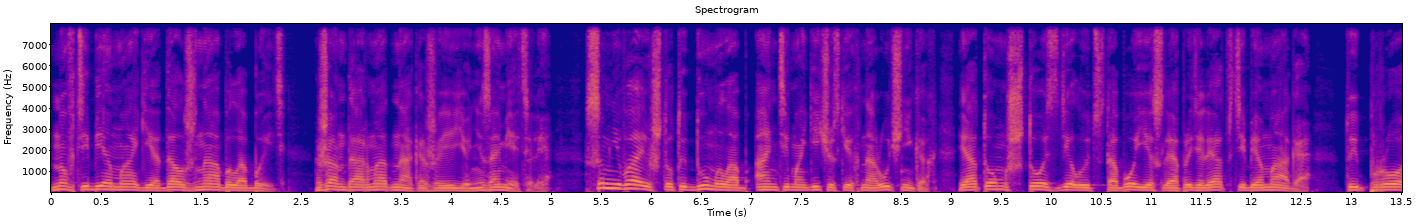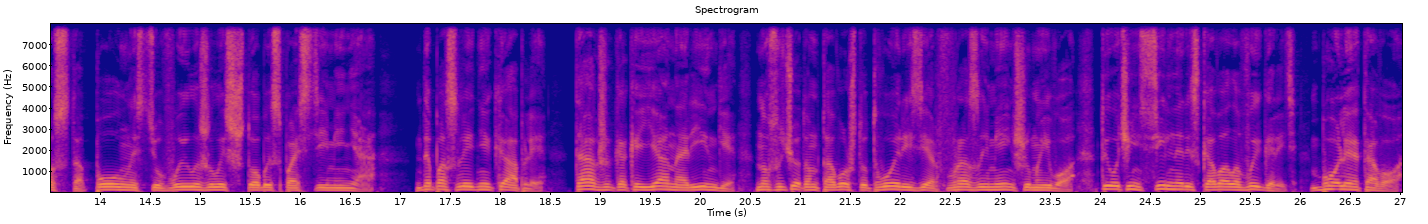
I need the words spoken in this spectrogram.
но в тебе магия должна была быть. Жандармы, однако же, ее не заметили. Сомневаюсь, что ты думал об антимагических наручниках и о том, что сделают с тобой, если определят в тебе мага. Ты просто полностью выложилась, чтобы спасти меня. До последней капли. Так же, как и я на ринге, но с учетом того, что твой резерв в разы меньше моего, ты очень сильно рисковала выгореть. Более того,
